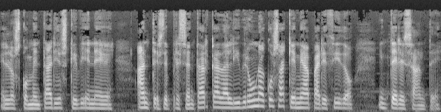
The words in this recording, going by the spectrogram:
en los comentarios que viene antes de presentar cada libro, una cosa que me ha parecido interesante.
